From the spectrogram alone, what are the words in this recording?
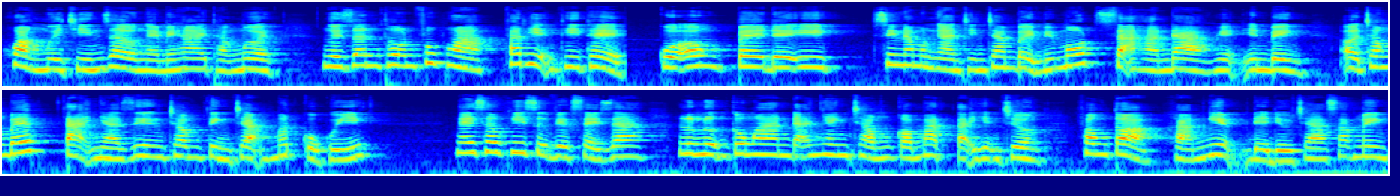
khoảng 19 giờ ngày 12 tháng 10, người dân thôn Phúc Hòa phát hiện thi thể của ông PDI, sinh năm 1971, xã Hán Đà, huyện Yên Bình, ở trong bếp tại nhà riêng trong tình trạng mất của quý. Ngay sau khi sự việc xảy ra, lực lượng công an đã nhanh chóng có mặt tại hiện trường, phong tỏa, khám nghiệm để điều tra xác minh.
